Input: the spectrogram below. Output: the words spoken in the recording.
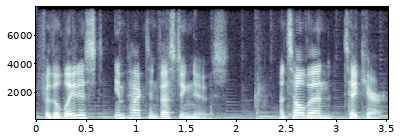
for the latest impact investing news. Until then, take care.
